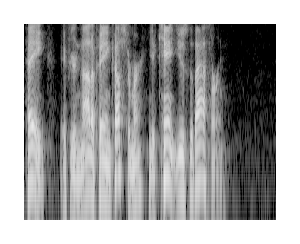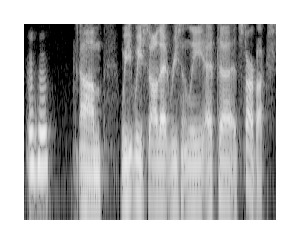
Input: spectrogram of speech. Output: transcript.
hey, if you're not a paying customer, you can't use the bathroom. Um, we we saw that recently at uh, at Starbucks.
